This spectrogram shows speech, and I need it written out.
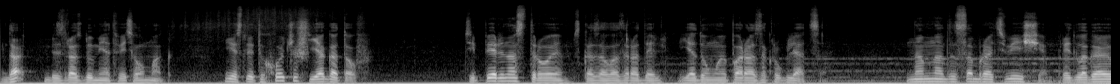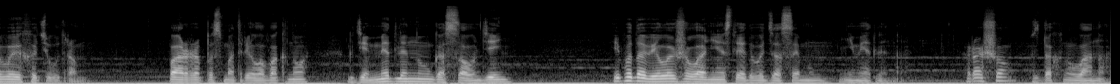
«Да», — без раздумий ответил маг. «Если ты хочешь, я готов». «Теперь настрое», — сказал Азрадель. «Я думаю, пора закругляться». «Нам надо собрать вещи. Предлагаю выехать утром». Парра посмотрела в окно, где медленно угасал день, и подавила желание следовать за Сэмом немедленно. «Хорошо», — вздохнула она.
